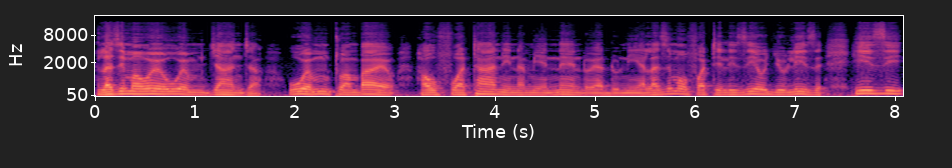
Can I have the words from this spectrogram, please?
Lazima wewe uwe mjanja uwe mtu ambayo haufuatani na mienendo ya dunia. Lazima ufuatilizie ujiulize hizi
